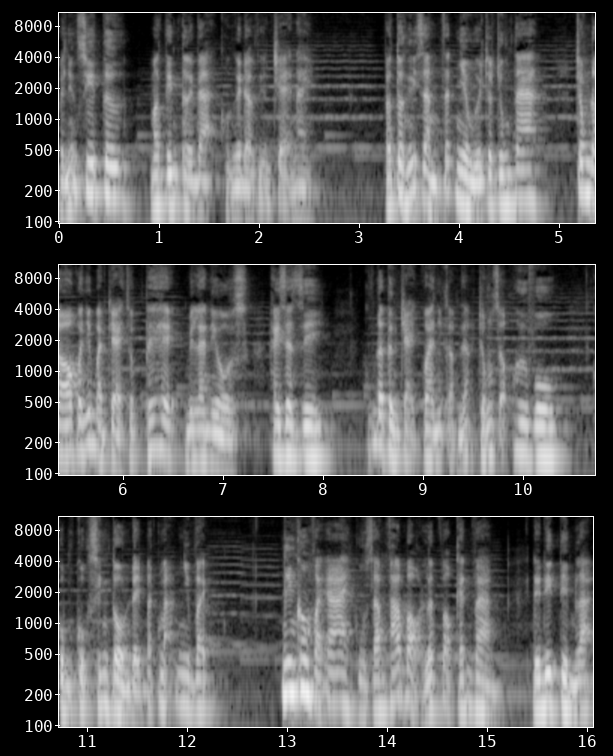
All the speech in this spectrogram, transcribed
và những suy tư mang tính thời đại của người đạo diễn trẻ này. Và tôi nghĩ rằng rất nhiều người trong chúng ta, trong đó có những bạn trẻ thuộc thế hệ Millennials hay Gen Z, cũng đã từng trải qua những cảm giác trống rỗng hư vô của một cuộc sinh tồn đầy bất mãn như vậy. Nhưng không phải ai cũng dám phá bỏ lớp vỏ kén vàng để đi tìm lại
